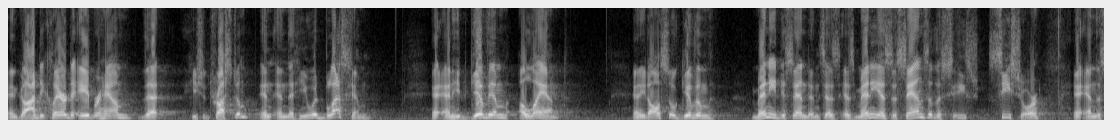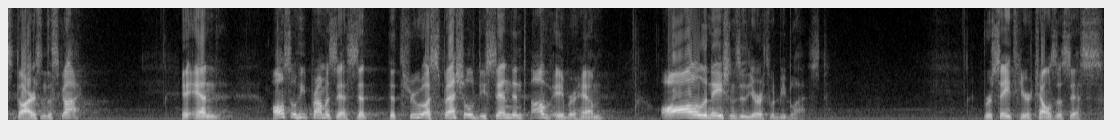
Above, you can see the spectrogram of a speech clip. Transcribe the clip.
and God declared to Abraham that he should trust him and, and that he would bless him, and, and he'd give him a land. And he'd also give him many descendants, as, as many as the sands of the sea, seashore and, the stars in the sky. And also, he promised this that that through a special descendant of Abraham, all the nations of the earth would be blessed. Verse 8 here tells us this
